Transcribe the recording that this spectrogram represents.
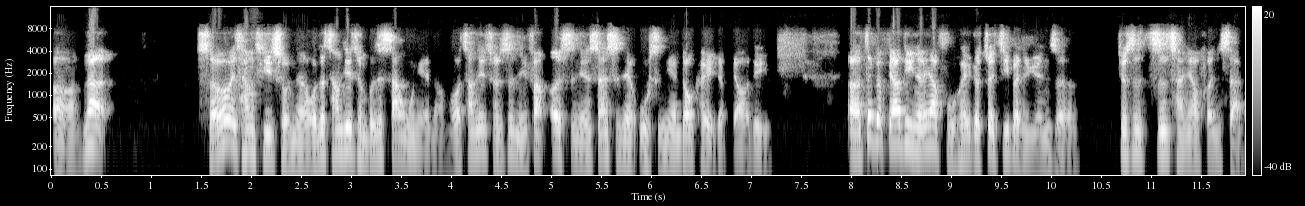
呃，那谁会长期存呢？我的长期存不是三五年哦，我的长期存是你放二十年、三十年、五十年都可以的标的。呃，这个标的呢，要符合一个最基本的原则，就是资产要分散。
